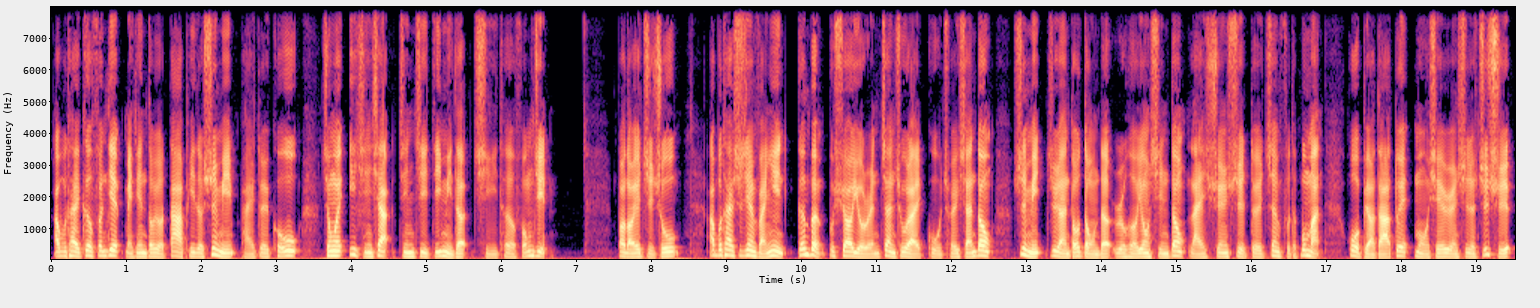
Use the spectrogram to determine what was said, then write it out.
阿布泰各分店每天都有大批的市民排队购物，成为疫情下经济低迷的奇特风景。报道也指出，阿布泰事件反映根本不需要有人站出来鼓吹煽动，市民自然都懂得如何用行动来宣示对政府的不满。或表达对某些人士的支持，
